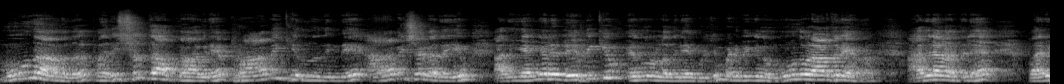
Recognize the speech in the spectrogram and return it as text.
മൂന്നാമത് പരിശുദ്ധാത്മാവിനെ പ്രാപിക്കുന്നതിന്റെ ആവശ്യകതയും അത് എങ്ങനെ ലഭിക്കും എന്നുള്ളതിനെ കുറിച്ചും പഠിപ്പിക്കുന്നു. മൂന്ന് പ്രാർത്ഥനയാണ്. അതിനകത്തിലെ പരി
